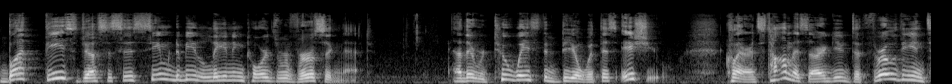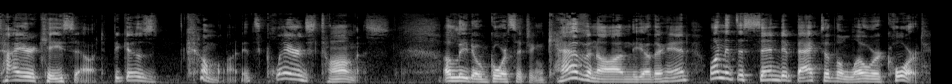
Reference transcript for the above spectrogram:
but these justices seem to be leaning towards reversing that. Now there were two ways to deal with this issue. Clarence Thomas argued to throw the entire case out because come on, it's Clarence Thomas. Alito, Gorsuch, and Kavanaugh on the other hand wanted to send it back to the lower court,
